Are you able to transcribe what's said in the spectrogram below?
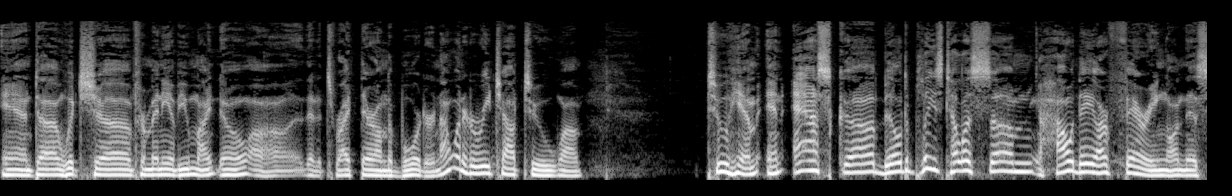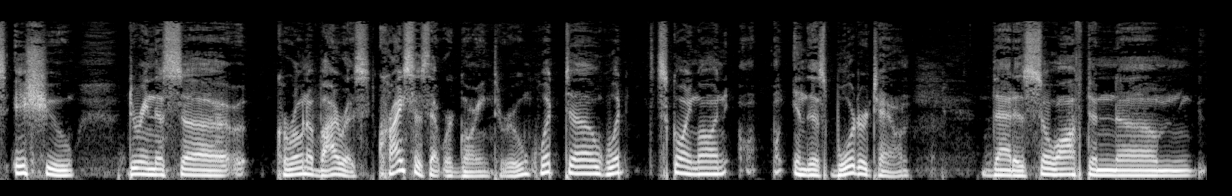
and uh, which for many of you might know that it's right there on the border. And I wanted to reach out to to him and ask uh, Bill to please tell us um, how they are faring on this issue during this uh, coronavirus crisis that we're going through. What uh, what's going on in this border town that is so often um,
